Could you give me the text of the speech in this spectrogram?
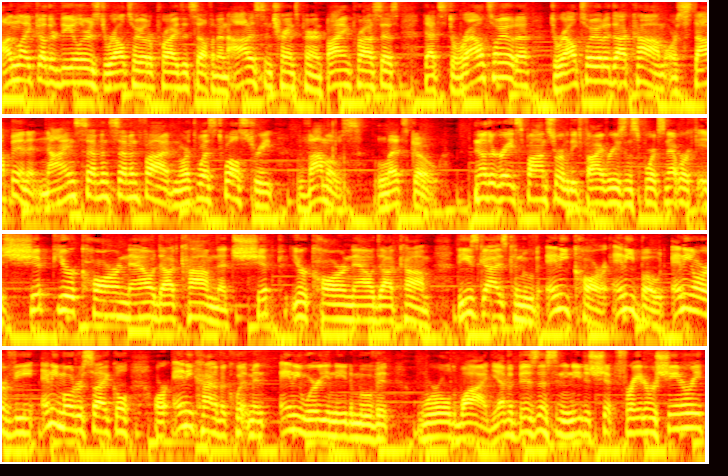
Unlike other dealers, Doral Toyota prides itself on an honest and transparent buying process. That's Doral Toyota, DoralToyota.com, or stop in at 9775 Northwest 12th Street. Vamos, let's go. Another great sponsor of the Five Reasons Sports Network is ShipYourCarNow.com. That's ShipYourCarNow.com. These guys can move any car, any boat, any RV, any motorcycle, or any kind of equipment anywhere you need to move it worldwide. You have a business and you need to ship freight or machinery?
